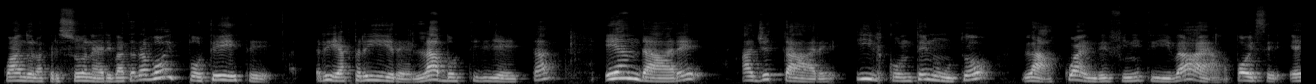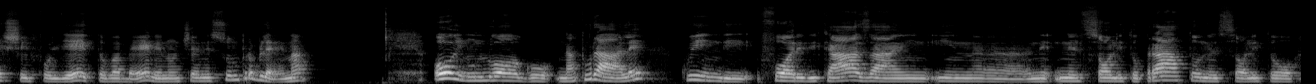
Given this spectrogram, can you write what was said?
quando la persona è arrivata da voi, potete riaprire la bottiglietta e andare a gettare il contenuto, l'acqua in definitiva, poi se esce il foglietto va bene, non c'è nessun problema, o in un luogo naturale, quindi fuori di casa, in, in, uh, nel solito prato, nel solito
